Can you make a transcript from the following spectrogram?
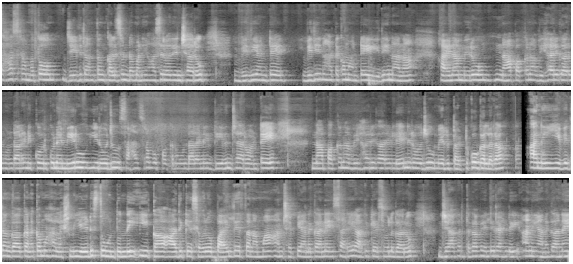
సహస్రమతో జీవితాంతం కలిసి ఉండమని ఆశీర్వదించారు. విధి అంటే విధి నాటకం అంటే ఇదే నానా అయినా మీరు నా పక్కన విహారి గారు ఉండాలని కోరుకునే మీరు ఈరోజు సహస్రము పక్కన ఉండాలని దీవించారు అంటే నా పక్కన విహారి గారి లేని రోజు మీరు తట్టుకోగలరా? అని ఈ విధంగా కనక మహాలక్ష్మి ఏడుస్తూ ఉంటుంది. ఇక ఆదికేశవులు బయలుదేరుతానమ్మా అని చెప్పి అనగానే సరే ఆదికేశవులు గారు జాగ్రత్తగా వెళ్ళిరండి అని అనగానే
